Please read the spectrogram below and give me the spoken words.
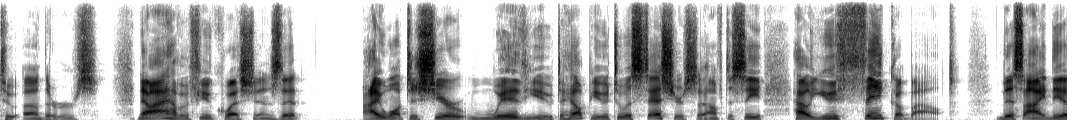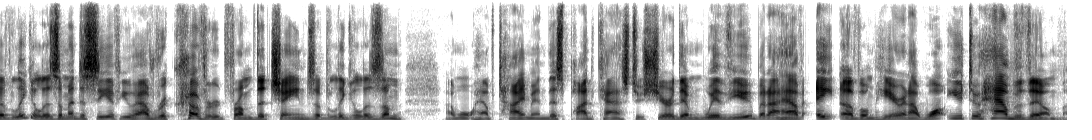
to others. Now, I have a few questions that I want to share with you to help you to assess yourself to see how you think about this idea of legalism and to see if you have recovered from the chains of legalism. I won't have time in this podcast to share them with you, but I have eight of them here, and I want you to have them.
